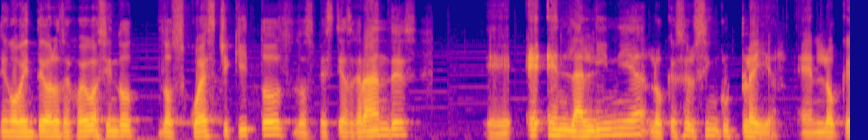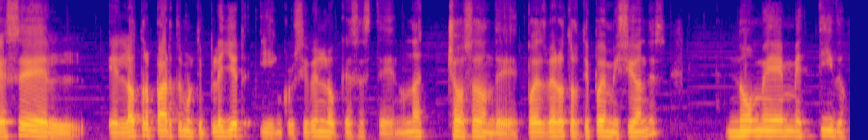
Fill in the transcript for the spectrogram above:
Tengo 20 horas de juego haciendo los quests chiquitos, los bestias grandes, eh, e, en la línea lo que es el single player, en lo que es el, el otra parte multiplayer e inclusive en lo que es este, en una choza donde puedes ver otro tipo de misiones, no me he metido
